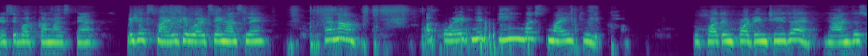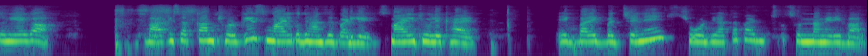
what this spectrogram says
ऐसे बहुत कम हँसते हैं। बेशक स्माइल के वर्ड से ही हंस ले, है ना? अब पोएट ने तीन बार स्माइल क्यों लिखा? बहुत इंपॉर्टेंट चीज़ है, ध्यान से सुनिएगा। बाकी सब काम छोड़ के स्माइल को ध्यान से पढ़िए। स्माइल क्यों लिखा है? एक बार एक बच्चे ने छोड़ दिया था, पर सुनना मेरी बात।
